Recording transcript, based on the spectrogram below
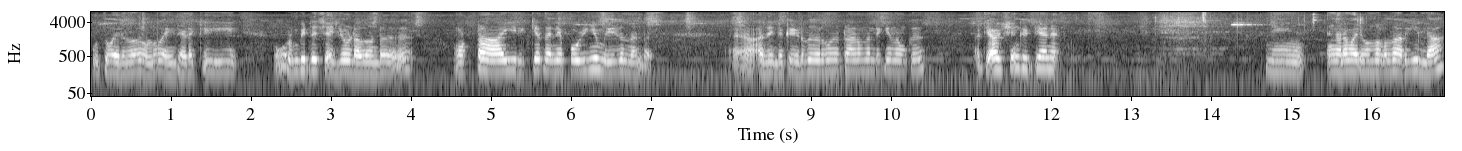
പൂത്തു വരുന്നതേ ഉള്ളൂ. അതിന്റെ ഇടയ്ക്ക് ഈ ഉറുമ്പിന്റെ ശല്യമുണ്ട്. അതുകൊണ്ട് മുട്ട ആയിരിക്കെ തന്നെ പൊഴിഞ്ഞും വീഴുന്നുണ്ട്. അതിന്റെ കേട് തീർന്നിട്ടാണെന്നുണ്ടെങ്കിൽ നമുക്ക് അത്യാവശ്യം കിട്ടിയാനെ. ഇനി എങ്ങനെ വരുമെന്നുള്ളത് അറിയില്ല.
